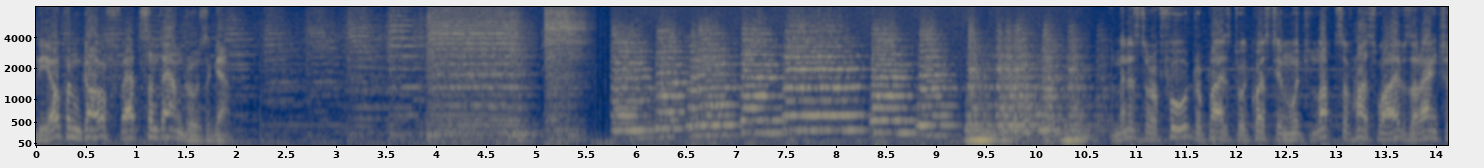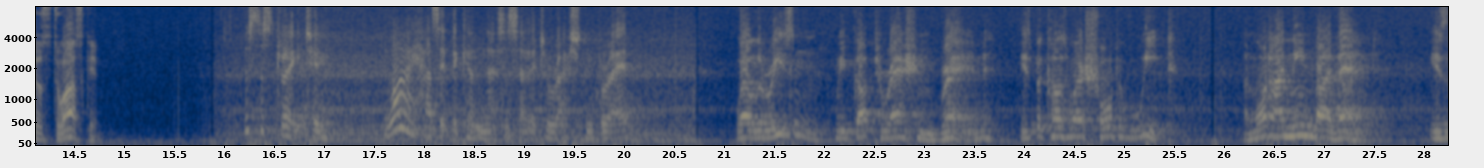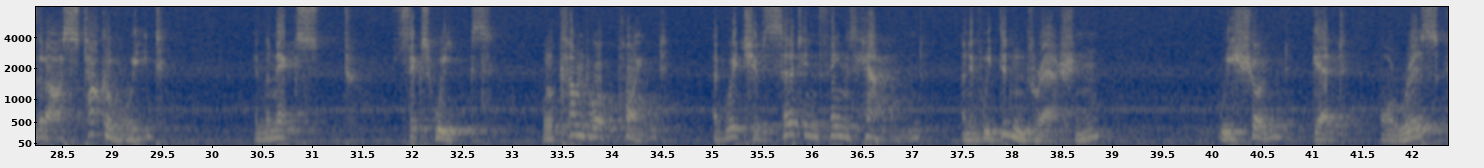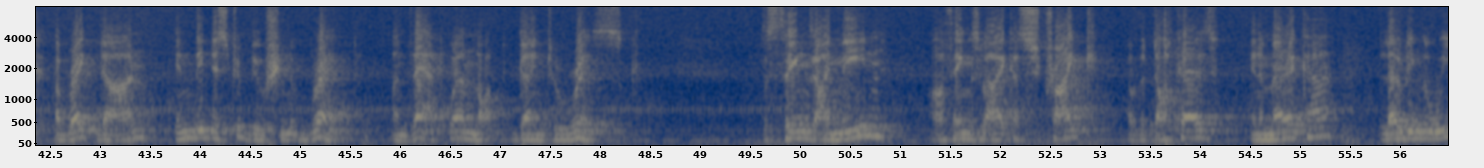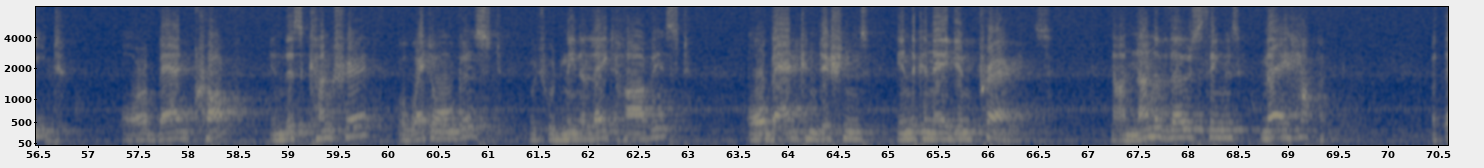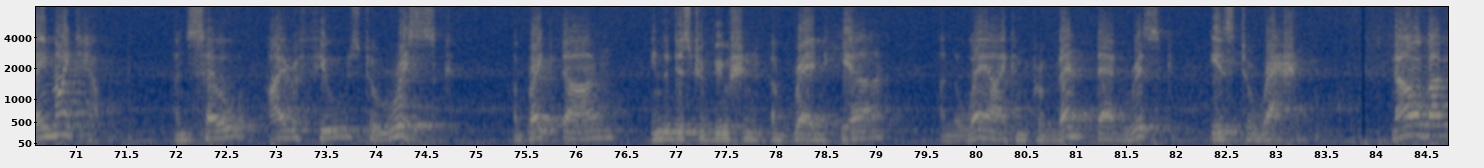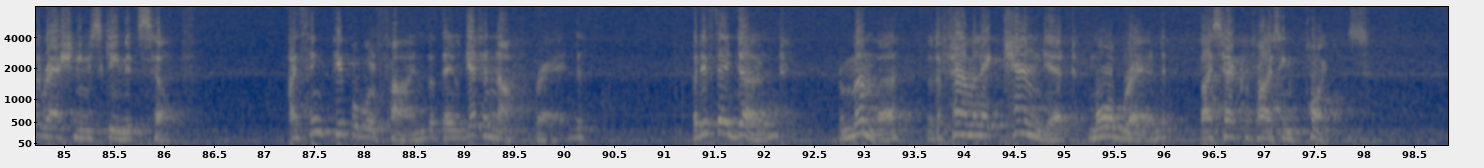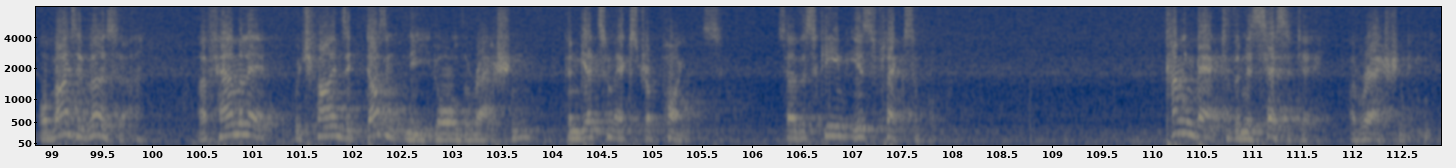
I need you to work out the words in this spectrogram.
The open Golf at St Andrews again. The Minister of Food replies to a question which lots of housewives are anxious to ask him. Mr. Strachey, why has it become necessary to ration bread? Well, the reason we've got to ration bread is because we're short of wheat. And what I mean by that is that our stock of wheat in the next six weeks we will come to a point at which if certain things happened, and if we didn't ration, we should get or risk a breakdown in the distribution of bread. And that we're not going to risk. The things I mean are things like a strike of the dockers in America loading the wheat, or a bad crop in this country, a wet August, which would mean a late harvest, or bad conditions in the Canadian prairies. Now, none of those things may happen, but they might happen. And so I refuse to risk a breakdown in the distribution of bread here, and the way I can prevent that risk is to ration. Now about the rationing scheme itself. I think people will find that they'll get enough bread, but if they don't, remember that a family can get more bread by sacrificing points. Or vice versa, a family which finds it doesn't need all the ration can get some extra points. So the scheme is flexible. Coming back to the necessity of rationing,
